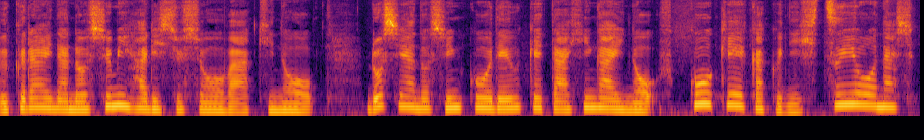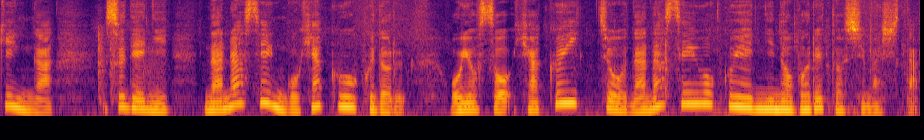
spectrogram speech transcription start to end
ウクライナのシュミハリ首相は昨日、ロシアの侵攻で受けた被害の復興計画に必要な資金がすでに7500億ドル、およそ101兆7000億円に上るとしました。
